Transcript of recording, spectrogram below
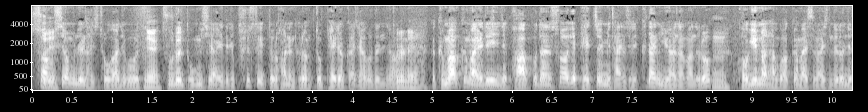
수학 수리. 시험 문제를 다시 줘가지고 네. 둘을 동시에 아이들이 풀 수 있도록 하는 그런 또 배려까지 하거든요. 그러니까 그만큼 아이들이 이제 과학보다는 수학의 배점이 단순히 크다는 이유 하나만으로 음. 거기만 하고 아까 말씀하신 대로 이제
